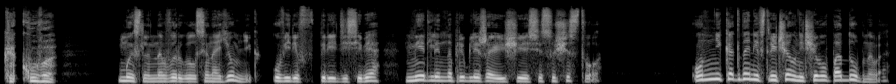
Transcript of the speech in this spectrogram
«Какого?» — мысленно выругался наемник, увидев впереди себя медленно приближающееся существо. Он никогда не встречал ничего подобного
